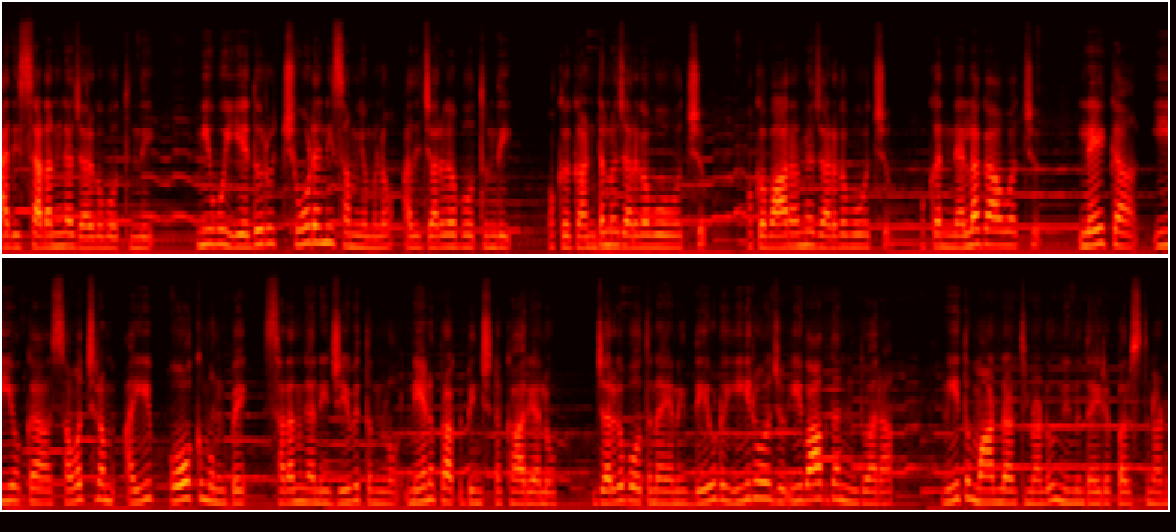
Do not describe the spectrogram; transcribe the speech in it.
అది సడన్గా జరగబోతుంది. నీవు ఎదురు చూడని సమయంలో అది జరగబోతుంది. ఒక గంటలో జరగబోవచ్చు ఒక వారంలో జరగబోవచ్చు ఒక నెల కావచ్చు లేక ఈ యొక్క సంవత్సరం అయిపోక మునిపే సడన్గా నీ జీవితంలో నేను ప్రకటించిన కార్యాలు జరగబోతున్నాయని దేవుడు ఈరోజు ఈ వాగ్దానం ద్వారా నీతో మాట్లాడుతున్నాడు నిన్ను ధైర్యపరుస్తున్నాడు.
